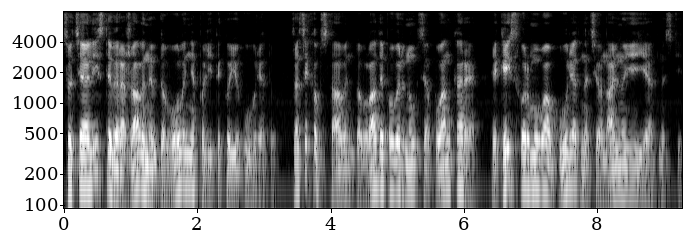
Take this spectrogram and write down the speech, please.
Соціалісти виражали невдоволення політикою уряду. За цих обставин до влади повернувся Пуанкаре, який сформував уряд національної єдності,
